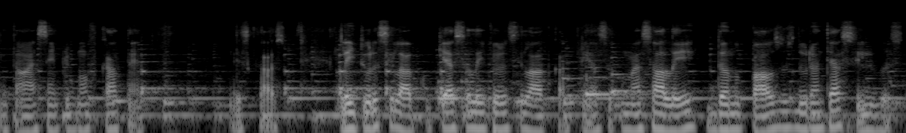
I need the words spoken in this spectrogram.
então é sempre bom ficar atento nesse caso. Leitura silábica. O que é essa leitura silábica? A criança começa a ler dando pausas durante as sílabas,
